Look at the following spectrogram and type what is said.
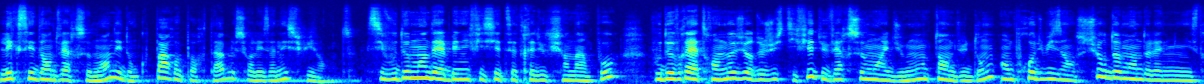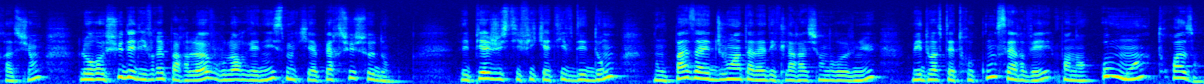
L'excédent de versement n'est donc pas reportable sur les années suivantes. Si vous demandez à bénéficier de cette réduction d'impôt, vous devrez être en mesure de justifier du versement et du montant du don en produisant sur demande de l'administration le reçu délivré par l'œuvre ou l'organisme qui a perçu ce don. Les pièces justificatives des dons n'ont pas à être jointes à la déclaration de revenus, mais doivent être conservées pendant au moins trois ans.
